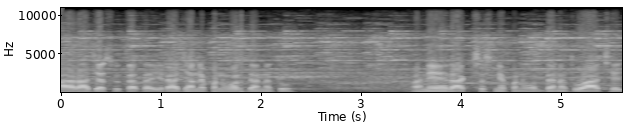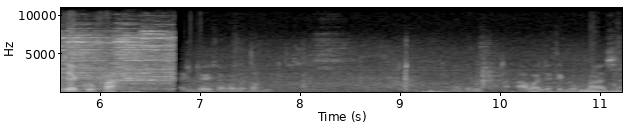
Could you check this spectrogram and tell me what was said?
આ રાજા સૂતા હતા. એ રાજાને પણ વરદાન હતું અને રાક્ષસને પણ વરદાન હતું. આ છે જે ગુફા. જોઈ શકો છો તમે. આ બાજુથી ગુફા હશે.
